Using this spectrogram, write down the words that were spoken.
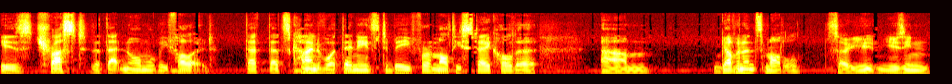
is trust that that norm will be followed. That, that's kind of what there needs to be for a multi-stakeholder um, governance model. So you, using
